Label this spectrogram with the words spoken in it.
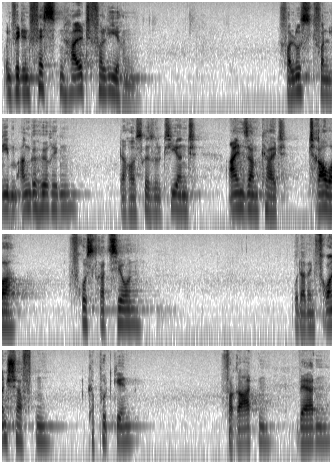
und wir den festen Halt verlieren. Verlust von lieben Angehörigen, daraus resultierend Einsamkeit, Trauer, Frustration oder wenn Freundschaften kaputt gehen, verraten werden,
